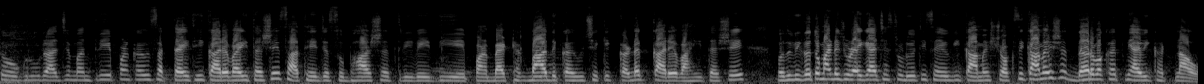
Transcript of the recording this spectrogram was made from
તો ગૃહ રાજ્યમંત્રીએ પણ કહ્યું, સખ્તાઈથી કાર્યવાહી થશે. સાથે જ સુભાષ ત્રિવેદીએ પણ બેઠક બાદ કહ્યું છે કે કડક કાર્યવાહી થશે. વધુ વિગતો માટે જોડાઈ ગયા છે સ્ટુડિયોથી સહયોગી કામેશ ચોકસી. કામેશ, દર વખતની આવી ઘટનાઓ.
